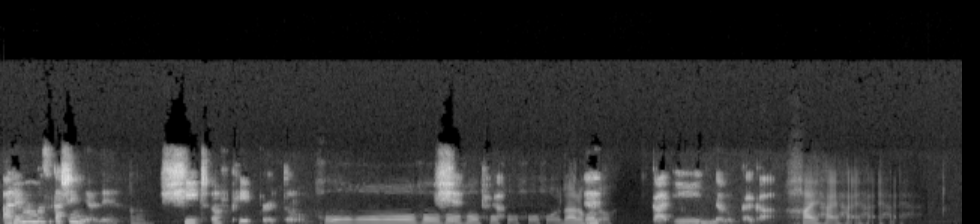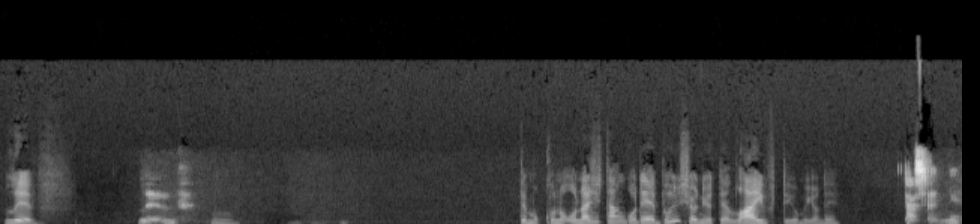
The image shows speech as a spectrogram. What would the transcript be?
あれも難しいんだよね。うん、sheet of paper とほうほうほうほうほうほうほうほう。なるほど。がいいなのかがはいはいはいはいはい。live。live？うん。でもこの同じ単語で文章によって live って読むよね。確かにね。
